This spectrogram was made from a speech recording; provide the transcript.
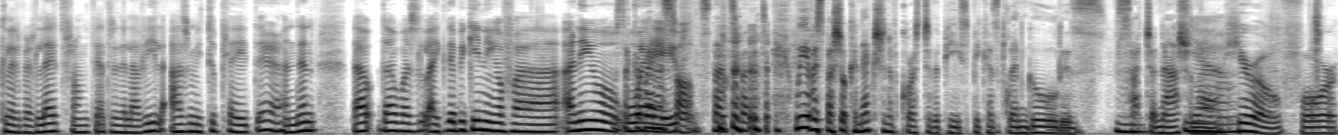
Claire Verlet from Théâtre de la Ville asked me to play it there. And then that, that was like the beginning of a, a new It's like wave. a renaissance. That's right. we have a special connection, of course, to the piece because Glenn Gould is such a national Mm. Yeah. hero for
